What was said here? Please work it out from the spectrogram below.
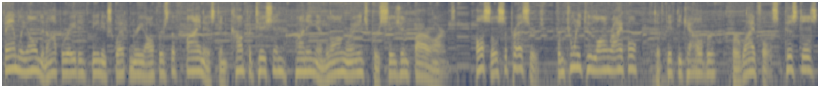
Family owned and operated, Phoenix Weaponry offers the finest in competition, hunting, and long range precision firearms. Also, suppressors from 22 long rifle to 50 caliber for rifles, pistols,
